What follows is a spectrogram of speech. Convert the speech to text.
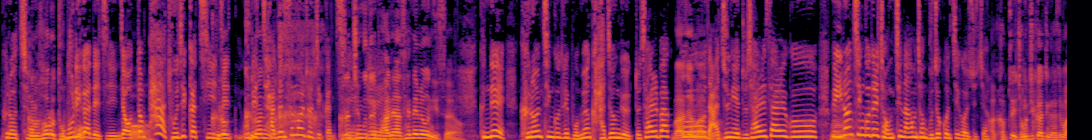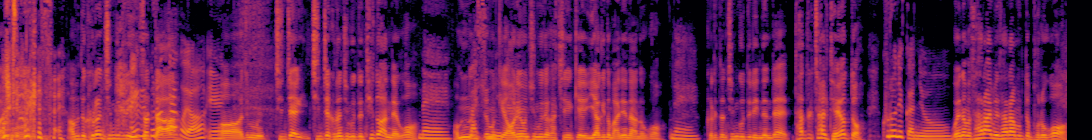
그렇죠. 그럼 서로 돕고. 무리가 되지. 이제 어떤 어. 파 조직 같이 그런- 이제 우리 그런- 작은 small 조직 같이. 그런 친구들이 예. 반에 한 세네 명은 있어요. 근데 그런 친구들이 보면 가정 교육도 잘 받고 맞아, 맞아. 나중에도 잘 살고 그 이런 친구들이 정치 나가면 전 무조건 찍어주죠. 아, 갑자기 정치까지 가지 말고. 아무튼 그런 친구들이 아니, 있었다. 그렇다고요. 예. 어, 좀 진짜 진짜 그런 친구들 티도 안 내고 네, 없는 좀 이렇게 맞습니다. 어려운 친구들 같이 이렇게 이야기도 많이 나누고 네. 그랬던 친구들이 있는데 다들 잘 돼요 또. 그러니까요. 왜냐면 사람이 사람을 또 부르고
